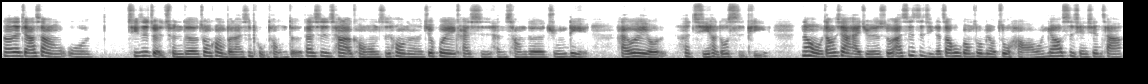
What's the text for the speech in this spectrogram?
然后再加上我其实嘴唇的状况本来是普通的，但是擦了口红之后呢，就会开始很长的皲裂，还会有很起很多死皮。那我当下还觉得说啊，是自己的照护工作没有做好啊，我应该要事前先擦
